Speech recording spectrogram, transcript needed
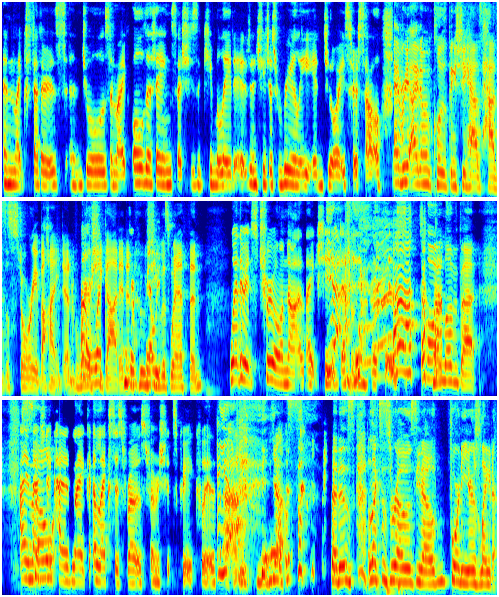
and like feathers and jewels and like all the things that she's accumulated. And she just really enjoys herself. Every item of clothing she has has a story behind it, of where oh, she got it and who she was with. And whether it's true or not, like she yeah. definitely oh, I love that. I imagine so, kind of like Alexis Rose from Schitt's Creek with yeah, uh, yes, that is Alexis Rose. You know, forty years later.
